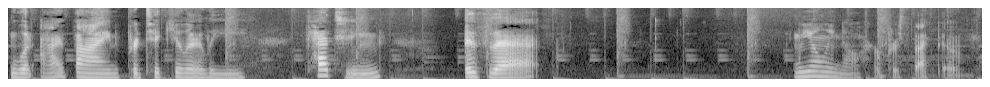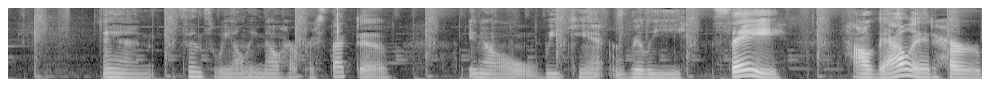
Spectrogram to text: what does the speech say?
what I find particularly catching is that we only know her perspective. And since we only know her perspective, you know, we can't really say how valid her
